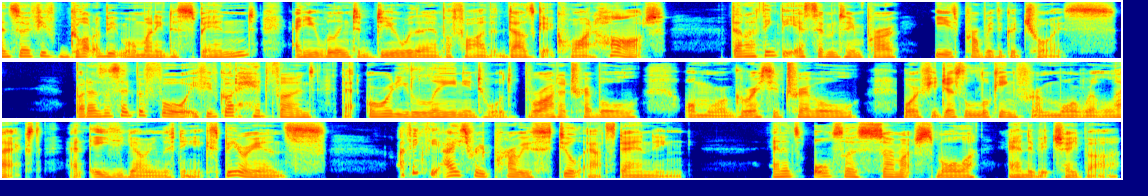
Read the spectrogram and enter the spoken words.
And so if you've got a bit more money to spend and you're willing to deal with an amplifier that does get quite hot, then I think the S17 Pro is probably the good choice. But as I said before, if you've got headphones that already lean in towards brighter treble or more aggressive treble, or if you're just looking for a more relaxed and easygoing listening experience, I think the A3 Pro is still outstanding, and it's also so much smaller and a bit cheaper.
